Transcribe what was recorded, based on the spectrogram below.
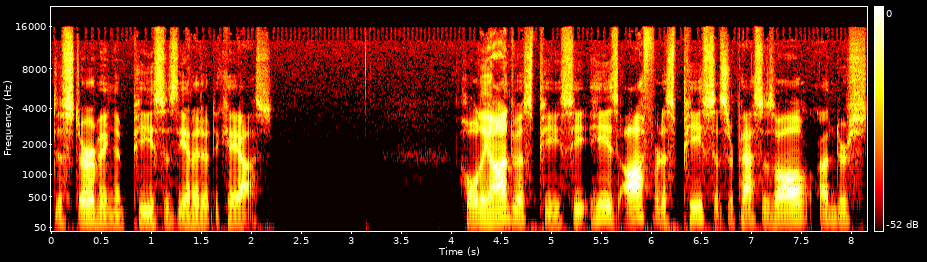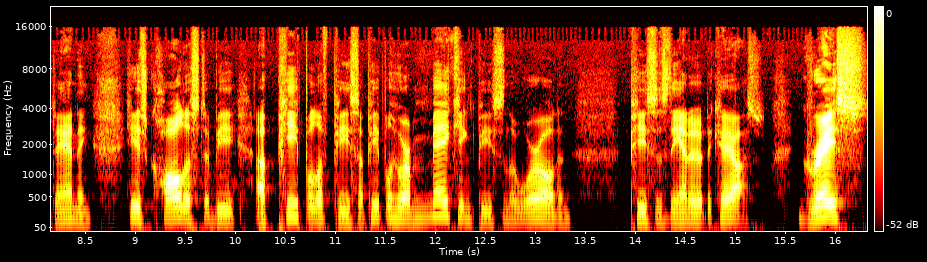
disturbing, and peace is the antidote to chaos. Holding on to his peace. He, he has offered us peace that surpasses all understanding. He has called us to be a people of peace, a people who are making peace in the world, and peace is the antidote to chaos. Grace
